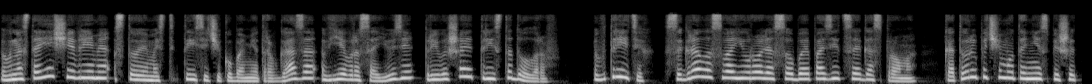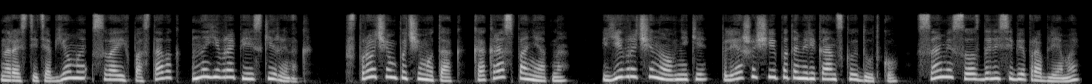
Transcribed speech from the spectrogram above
в настоящее время стоимость тысячи кубометров газа в Евросоюзе превышает 300 долларов. В-третьих, сыграла свою роль особая позиция «Газпрома», который почему-то не спешит нарастить объемы своих поставок на европейский рынок. Впрочем, почему так, как раз понятно. Еврочиновники, пляшущие под американскую дудку, сами создали себе проблемы,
